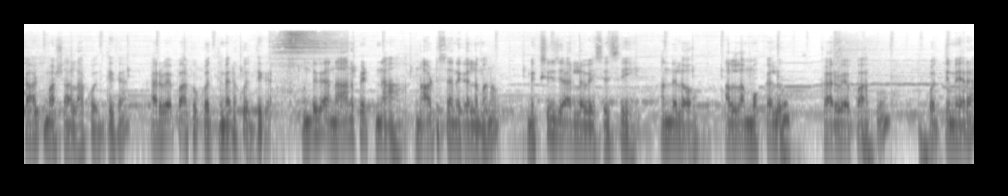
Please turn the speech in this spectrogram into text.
చాట్ మసాలా కొద్దిగా కరివేపాకు కొత్తిమీర కొద్దిగా. ముందుగా నానబెట్టిన నాటు శనగలను మనం మిక్సీ జార్లో వేసేసి అందులో అల్లం ముక్కలు కరివేపాకు కొత్తిమీర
